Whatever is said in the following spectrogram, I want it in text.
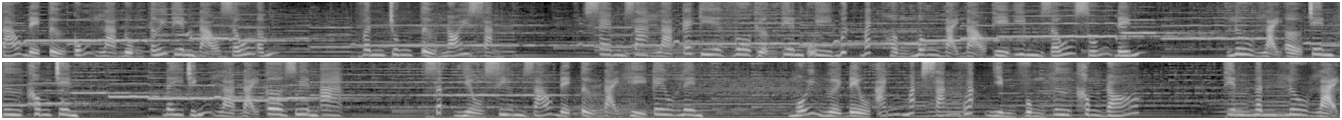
giáo đệ tử cũng là đụng tới thiên đạo dấu ấm. Vân Trung Tử nói rằng, Xem ra là cái kia vô thượng thiên uy bức bách hồng mông đại đạo thì in dấu xuống đến. Lưu lại ở trên hư không trên. Đây chính là đại cơ duyên A. Rất nhiều siêu giáo đệ tử đại hỷ kêu lên. Mỗi người đều ánh mắt sáng quắc nhìn vùng hư không đó. Thiên ngân lưu lại,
